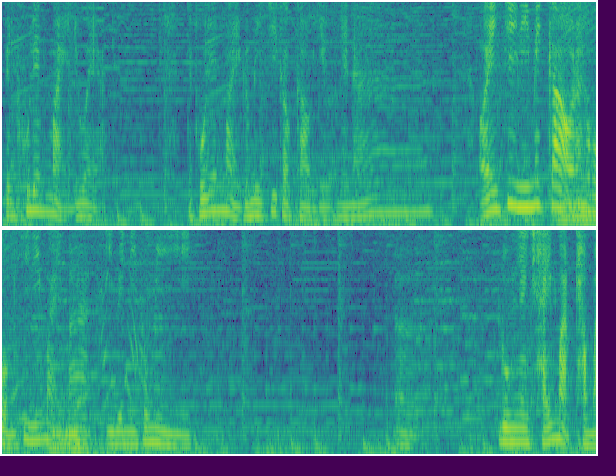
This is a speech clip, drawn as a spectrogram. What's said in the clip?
เป็นผู้เล่นใหม่ด้วยอะแต่ผู้เล่นใหม่ก็มีจี้เก่าๆเยอะเลยนะอ๋อจี้นี้ไม่เก่านะครับผมจี้นี้ใหม่มากอีเวนต์นี้ก็มีเออลุงยังใช้หมัดธรรม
